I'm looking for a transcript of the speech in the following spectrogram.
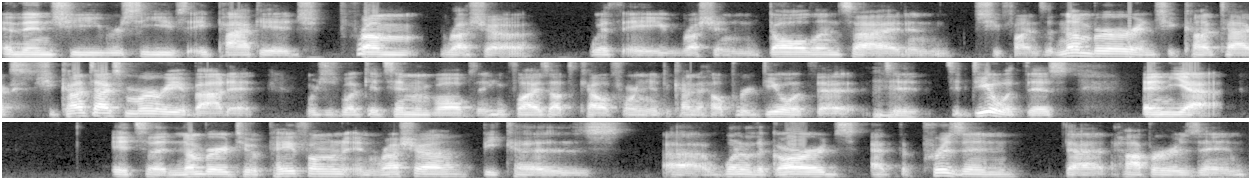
and then she receives a package from Russia with a Russian doll inside, and she finds a number, and she contacts she contacts Murray about it which is what gets him involved and he flies out to california to kind of help her deal with it mm-hmm. to, to deal with this and yeah it's a number to a payphone in russia because uh, one of the guards at the prison that hopper is in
